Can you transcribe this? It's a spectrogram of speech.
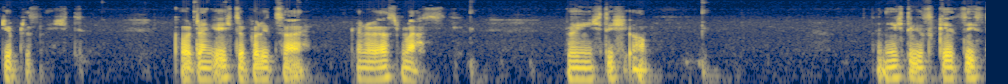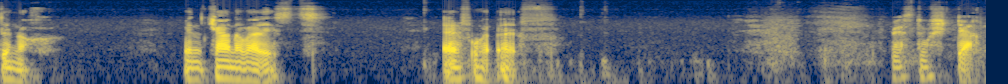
gibt es nicht. Gut, dann gehe ich zur Polizei. Wenn du das machst, bringe ich dich um. Dein richtiges Geld siehst du noch. Wenn Karneval ist. 11 Uhr 11. Wirst du sterben.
